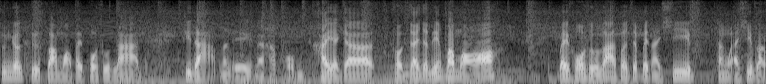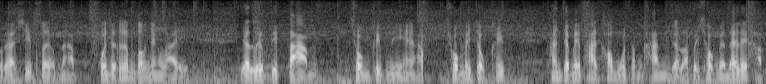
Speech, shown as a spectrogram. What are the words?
ซึ่งก็คือปลาหมอใบโพสุราษฎร์พี่ดาบนั่นเองนะครับผมใครอยากจะสนใจจะเลี้ยงปลาหมอ ใบโพสุราชเพื่อจะเป็นอาชีพ ทั้งอาชีพหลักและอาชีพเสริมนะครับควรจะเริ่มต้นอย่างไร อย่าลืมติดตามชมคลิปนี้ให้ครับ ชมให้จบคลิป ท่านจะไม่พลาดข้อมูลสำคัญ เดี๋ยวเราไปชมกันได้เลยครับ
